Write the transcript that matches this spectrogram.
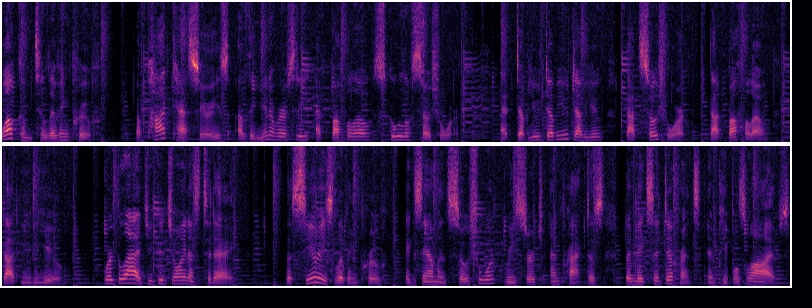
Welcome to Living Proof, the podcast series of the University at Buffalo School of Social Work at www.socialwork.buffalo.edu. We're glad you could join us today. The series Living Proof examines social work research and practice that makes a difference in people's lives.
